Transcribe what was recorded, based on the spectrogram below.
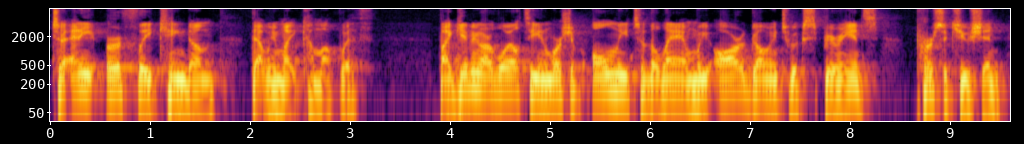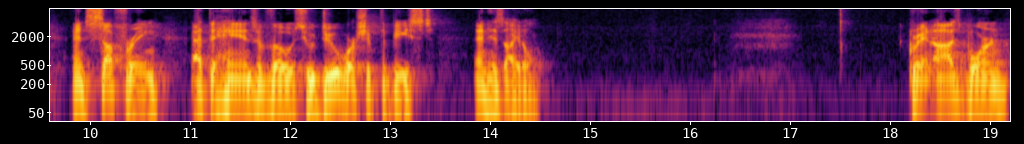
to any earthly kingdom that we might come up with. By giving our loyalty and worship only to the Lamb, we are going to experience persecution and suffering at the hands of those who do worship the beast and his idol. Grant Osborne,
